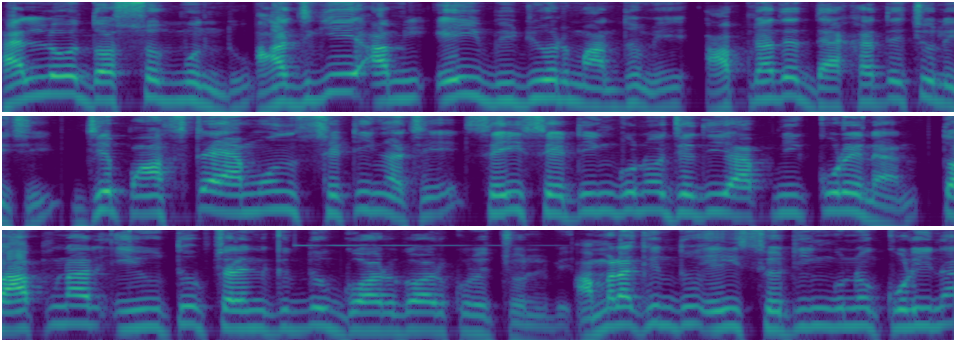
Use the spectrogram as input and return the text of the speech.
হ্যালো দর্শক বন্ধু, আজকে আমি এই ভিডিওর মাধ্যমে আপনাদের দেখাতে চলেছি যে পাঁচটা এমন সেটিং আছে, সেই সেটিংগুলো যদি আপনি করে নেন, তো আপনার ইউটিউব চ্যানেল কিন্তু গড় গড় করে চলবে। আমরা কিন্তু এই সেটিংগুলো করি না,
